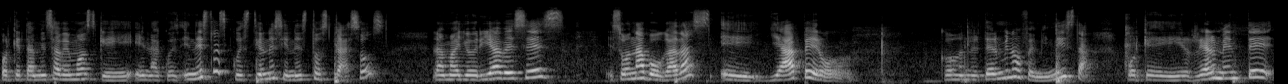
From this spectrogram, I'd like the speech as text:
porque también sabemos que en estas cuestiones y en estos casos, la mayoría a veces son abogadas eh, ya, pero con el término feminista, porque realmente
